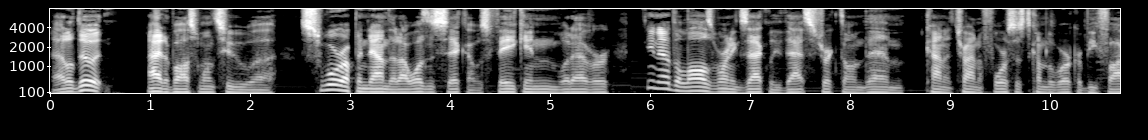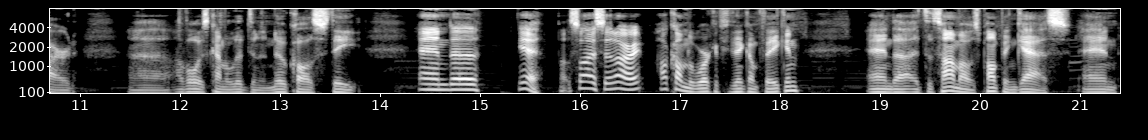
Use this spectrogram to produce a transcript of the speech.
that'll do it. I had a boss once who uh, swore up and down that I wasn't sick, I was faking, whatever you know, the laws weren't exactly that strict on them kind of trying to force us to come to work or be fired. Uh, I've always kind of lived in a no cause state. And, uh, yeah, so I said, all right, I'll come to work if you think I'm faking. And, uh, at the time I was pumping gas and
